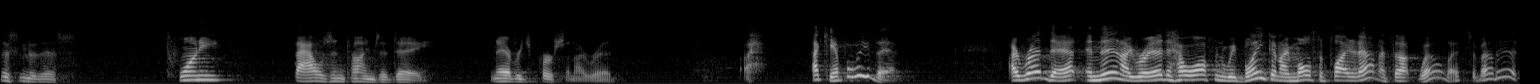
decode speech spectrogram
listen to this, 20,000 times a day? An average person, I read. Ah, I can't believe that. I read that, and then I read how often we blink, and I multiplied it out, and I thought, well, that's about it.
